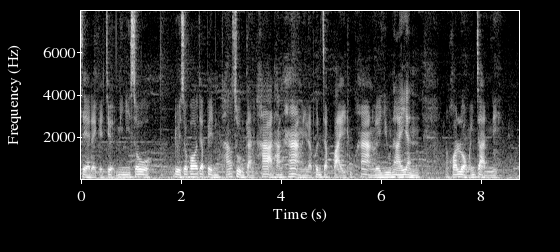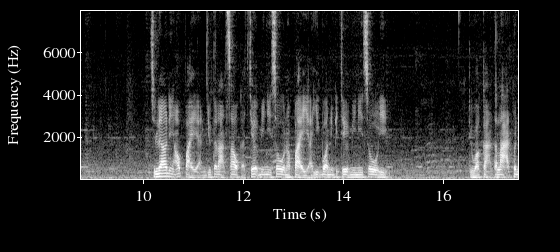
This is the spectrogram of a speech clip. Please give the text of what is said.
แจใดก็เจอมินิโซโดยเฉพาะจะเป็นทั้งศูนย์การค้าทั้งห้างนี่แหละเพิ่นจะไปทุกห้างเลยอยู่ในอัน นครหลวงเวียงจันทน์นี่ชิแล้วนี่เอาไปอันอยู่ตลาดเศร้าก็เจอมินิโซเนาะไปอะอีกบอลนึงก็เจอมินิโซอีกถือว่าการตลาดเพิ่น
